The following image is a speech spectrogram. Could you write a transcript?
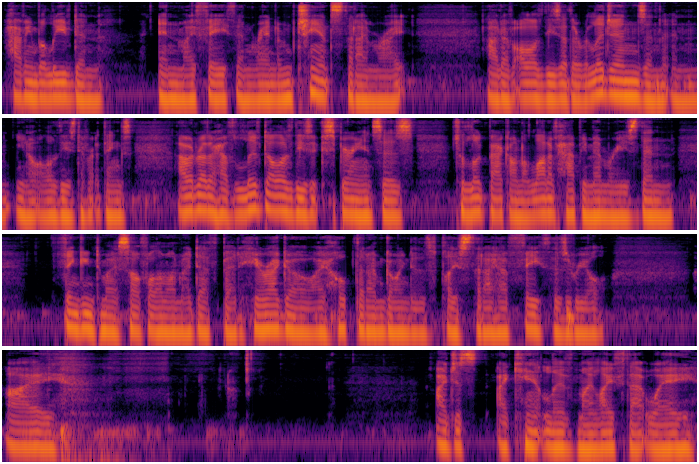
having believed in in my faith and random chance that I'm right, out of all of these other religions and, and you know all of these different things. I would rather have lived all of these experiences to look back on a lot of happy memories than thinking to myself while i'm on my deathbed here i go. I hope that i'm going to this place that i have faith is real. I i just i can't live my life that way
